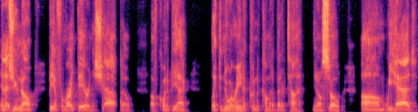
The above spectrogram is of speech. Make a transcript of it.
And as you know, being from right there in the shadow of Quinnipiac, like the new arena couldn't have come at a better time, you know. Mm-hmm. So um, we had,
